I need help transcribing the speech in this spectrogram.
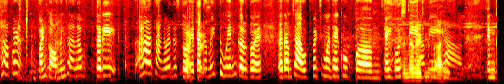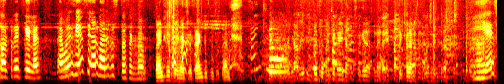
हा पण पण कॉमन झालं तरी हा चांगला दिसतोय. त्यात आम्ही टू इन करतोय. त्यात आमच्या आउटफिट्समध्ये खूप काही गोष्टी Similarities आम्ही आहेत. इनकॉर्पोरेट केल्यात. त्यामुळे येस यार भारी दिसतोच एकदम. Thank you so much thank you Pooja thank you यावेळी तुमच्या दोघांचे काही डान्स वगैरे असणार आहे प्रेक्षकांना पाहायला मिळणार आहे. येस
